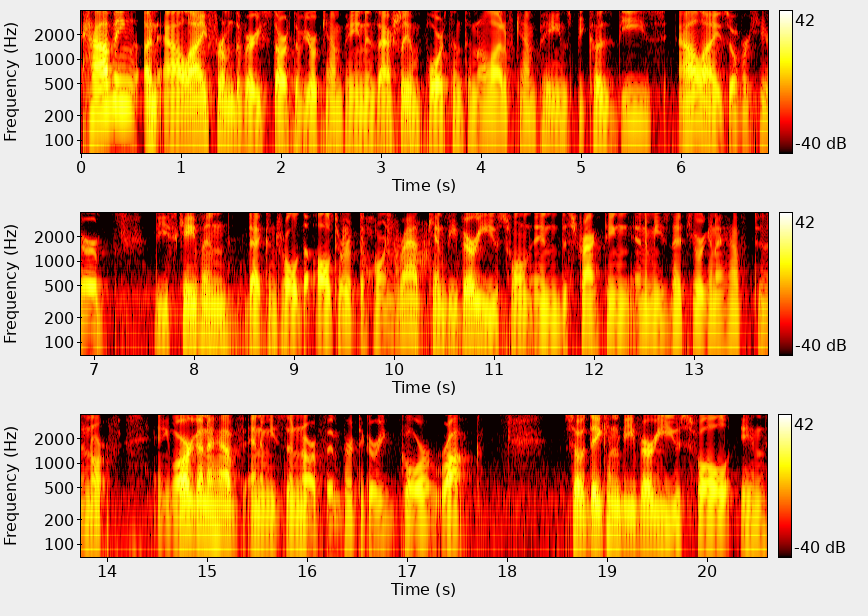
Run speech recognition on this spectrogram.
having an ally from the very start of your campaign is actually important in a lot of campaigns because these allies over here, the Skaven that control the altar of the Horned Rat, can be very useful in distracting enemies that you're going to have to the north. And you are going to have enemies to the north, in particular Gor-Rok. So they can be very useful in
